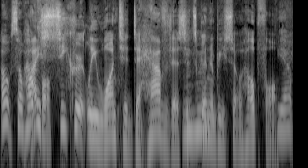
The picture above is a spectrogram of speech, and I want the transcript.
Oh, so helpful. I secretly wanted to have this. It's Mhm. going to be so helpful. Yep.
